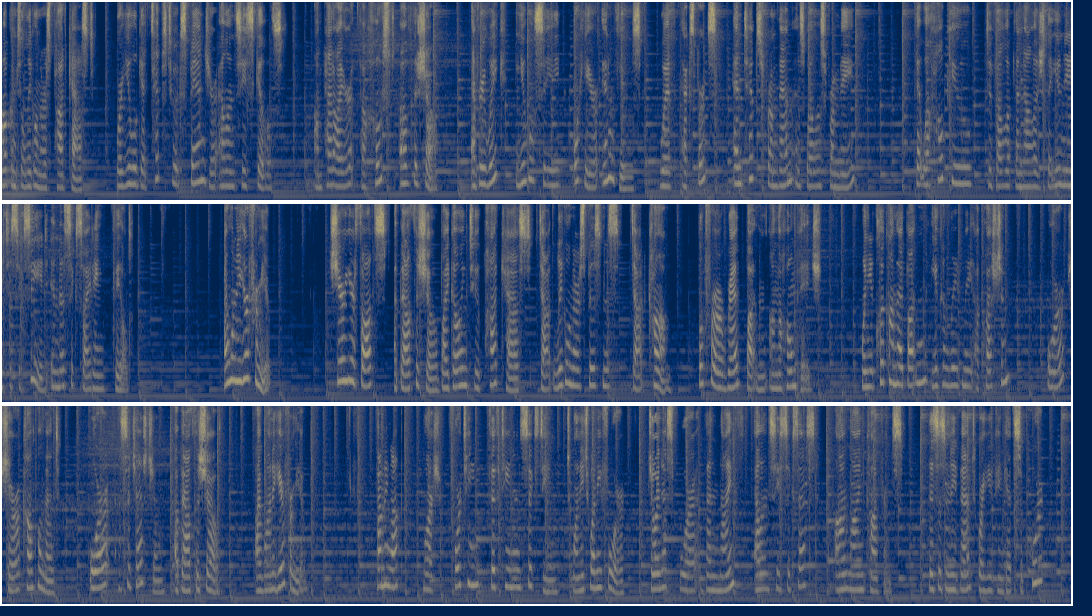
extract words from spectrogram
Welcome to Legal Nurse Podcast, where you will get tips to expand your LNC skills. I'm Pat Iyer, the host of the show. Every week, you will see or hear interviews with experts and tips from them as well as from me that will help you develop the knowledge that you need to succeed in this exciting field. I want to hear from you. Share your thoughts about the show by going to podcast.legalnursebusiness.com. Look for a red button on the homepage. When you click on that button, you can leave me a question or share a compliment or a suggestion about the show. I want to hear from you. Coming up March 14, 15, and 16, 2024, join us for the ninth LNC Success online conference. This is an event where you can get support,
